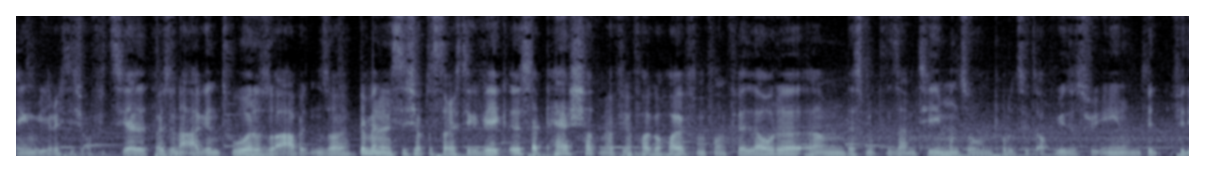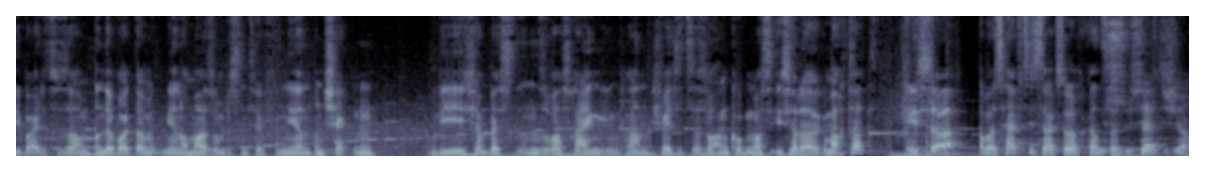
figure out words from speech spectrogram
irgendwie richtig offiziell bei so einer Agentur oder so arbeiten soll. Bin mir noch nicht sicher, ob das der richtige Weg ist. Der Pesh hat mir auf jeden Fall geholfen von Phil Laude. Ähm, ist mit in seinem Team und so und produziert auch Videos für ihn und für- für die beide zusammen. Und er wollte da mit mir nochmal so ein bisschen telefonieren und checken, wie ich am besten in sowas reingehen kann. Ich werde jetzt erstmal angucken, was Isa da gemacht hat. Isa, aber es ist heftig, sagst du doch ganz Das ist heftig, ja.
